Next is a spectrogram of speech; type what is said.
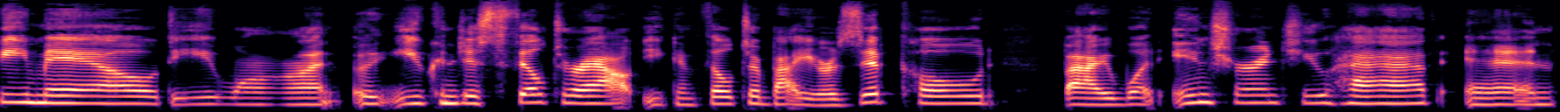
female? Do you want, uh, you can just filter out. You can filter by your zip code, by what insurance you have. And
